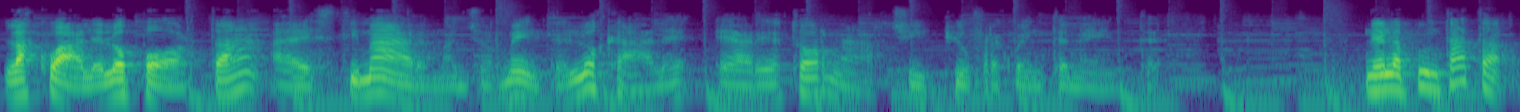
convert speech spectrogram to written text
la quale lo porta a estimare maggiormente il locale e a ritornarci più frequentemente. Nella puntata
